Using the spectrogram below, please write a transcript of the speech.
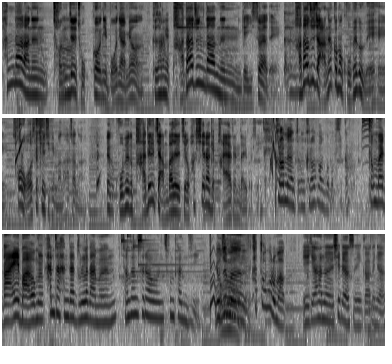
한다라는 전제 어. 조건이 뭐냐면 그 사람이 받아준다는 게 있어야 돼. 받아주지 않을 거면 고백을 왜 해? 서로 어색해지기만 하잖아. 그러니까 고백을 받을지 안 받을지를 확실하게 봐야 된다 이거지. 그러면 좀 그런 방법 없을까? 정말 나의 마음을 한자 한자 눌러 담은 정성스러운 손편지. 요즘은 카톡으로 막 얘기하는 시대였으니까 그냥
